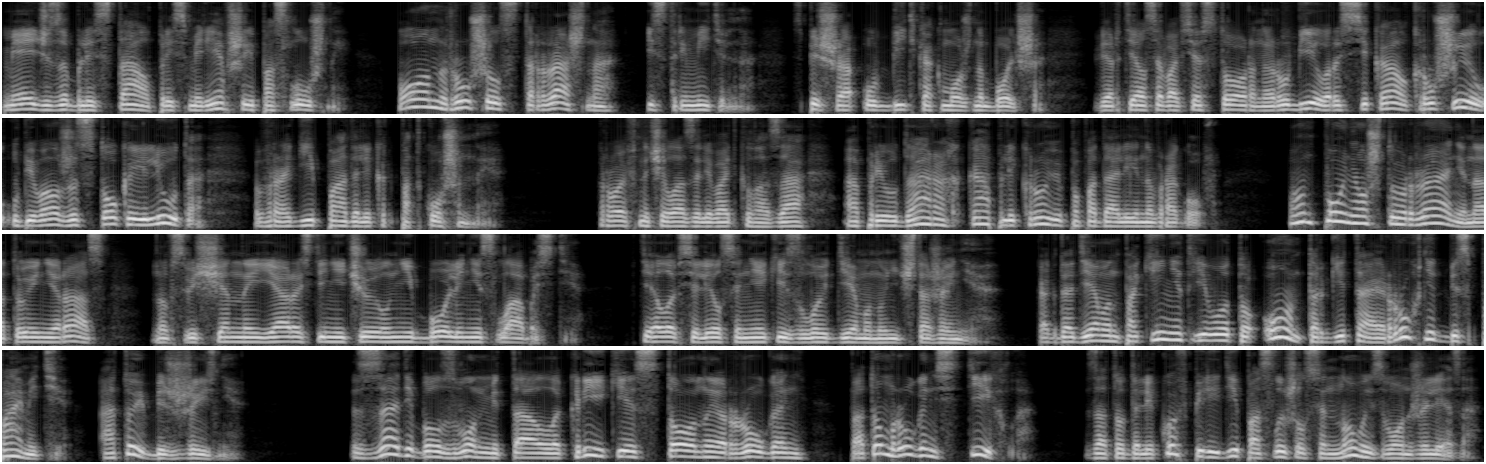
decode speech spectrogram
Меч заблистал, присмиревший и послушный. Он рушил страшно и стремительно, спеша убить как можно больше — Вертелся во все стороны, рубил, рассекал, крушил, убивал жестоко и люто. Враги падали как подкошенные. Кровь начала заливать глаза, а при ударах капли крови попадали и на врагов. Он понял, что ранен, а то и не раз, но в священной ярости не чуял ни боли, ни слабости. В тело вселился некий злой демон уничтожения. Когда демон покинет его, то он, Таргитай, рухнет без памяти, а то и без жизни. Сзади был звон металла, крики, стоны, ругань. Потом ругань стихла. Зато далеко впереди послышался новый звон железа.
